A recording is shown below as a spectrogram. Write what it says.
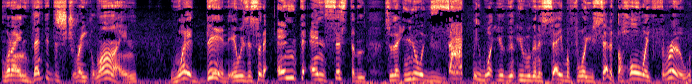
when I invented the straight line, what it did, it was a sort of end-to-end system so that you know exactly what you, you were going to say before you said it the whole way through.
